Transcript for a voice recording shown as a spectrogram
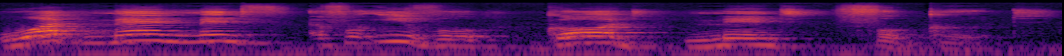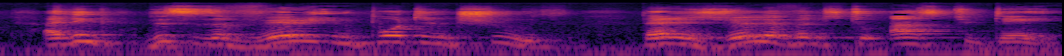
What man meant for evil, God meant for good. I think this is a very important truth that is relevant to us today.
